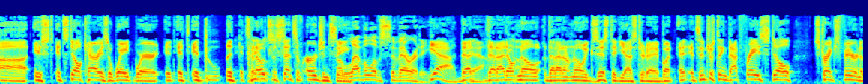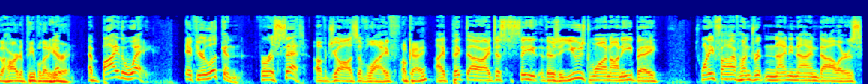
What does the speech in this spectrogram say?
Uh, is, it still carries a weight where it it, it, it connotes a- a, sense of urgency. a level of severity. Yeah, that Yeah. that I don't So- know that I don't know existed yesterday, but it's interesting that phrase still strikes fear into the heart of people that hear it. And by the way, if you're looking for a set of Jaws of Life, Okay. I picked. Uh, I just see there's a used one on eBay. Twenty five hundred and ninety nine dollars.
